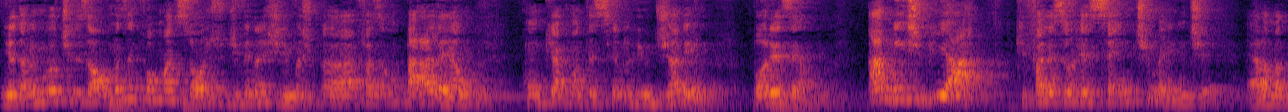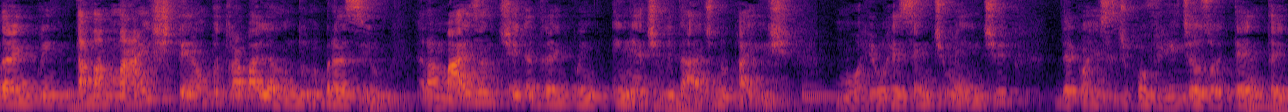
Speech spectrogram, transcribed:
E eu também vou utilizar algumas informações do Divinas Divas para fazer um paralelo com o que acontecia no Rio de Janeiro. Por exemplo, a Miss Biá, que faleceu recentemente, era uma drag queen que estava mais tempo trabalhando no Brasil, era a mais antiga drag queen em atividade no país, morreu recentemente, decorrência de Covid, aos 80 e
